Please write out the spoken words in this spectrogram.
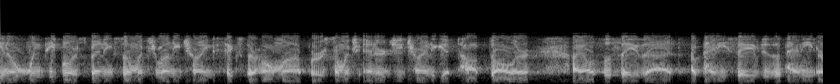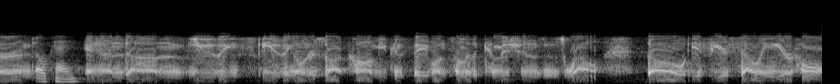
you know, when people are spending so much money trying to fix their home up or so much energy trying to get top dollar, I also say that a penny saved is a penny earned. Okay. And um, using using owners.com, you can save on some of the commissions as well. So if you're selling your home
